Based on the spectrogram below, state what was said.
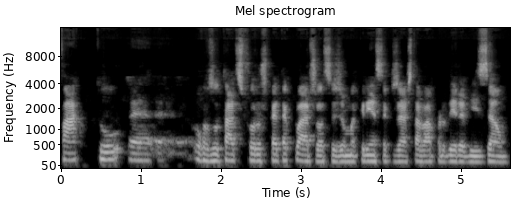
facto uh, os resultados foram espetaculares, ou seja, uma criança que já estava a perder a visão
